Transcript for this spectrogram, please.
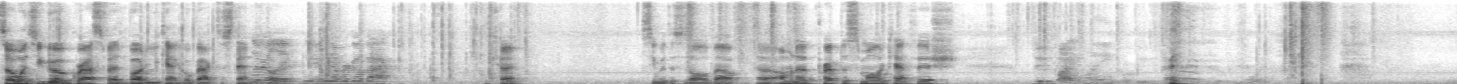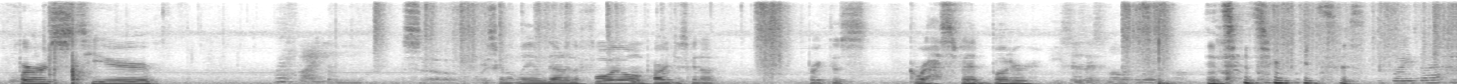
So once you go grass fed butter, you can't go back to standard Literally, you never go back. Okay. Let's see what this is all about. Uh, I'm gonna prep the smaller catfish. Dude biting my ankle, dude. That's a goofy boy. First here. So we're just gonna lay them down in the foil. I'm probably just gonna break this grass fed butter He says I smell like a watermelon. into two pieces. That's why he's so happy.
